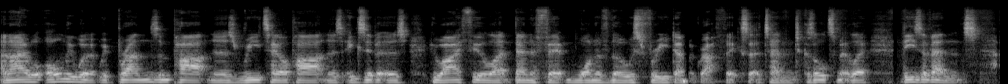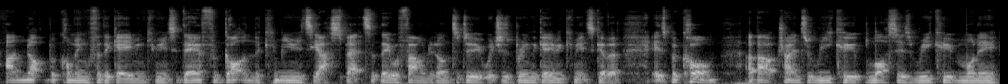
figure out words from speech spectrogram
And I will only work with brands and partners, retail partners, exhibitors who I feel like benefit one of those three demographics that attend. Because ultimately, these events are not becoming for the gaming community. They have forgotten the community aspects that they were founded on to do, which is bring the gaming community together. It's become about trying to recoup losses, recoup money,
